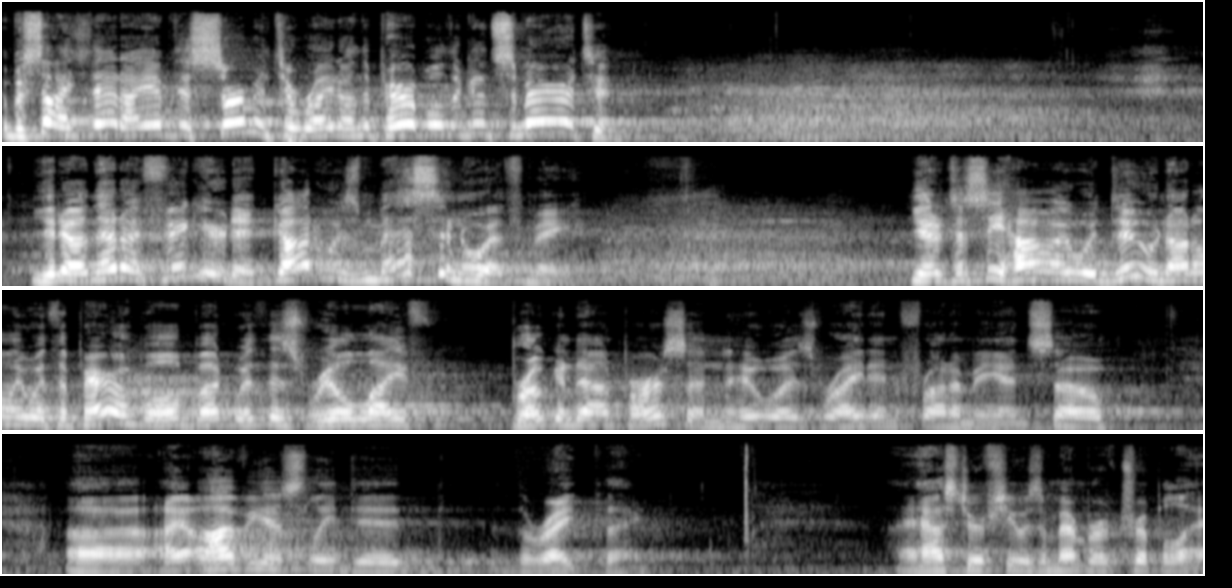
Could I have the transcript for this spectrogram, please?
And besides that, I have this sermon to write on the parable of the Good Samaritan. You know, then I figured it. God was messing with me. You know, to see how I would do, not only with the parable, but with this real life broken down person who was right in front of me. And so uh, I obviously did the right thing. I asked her if she was a member of AAA.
